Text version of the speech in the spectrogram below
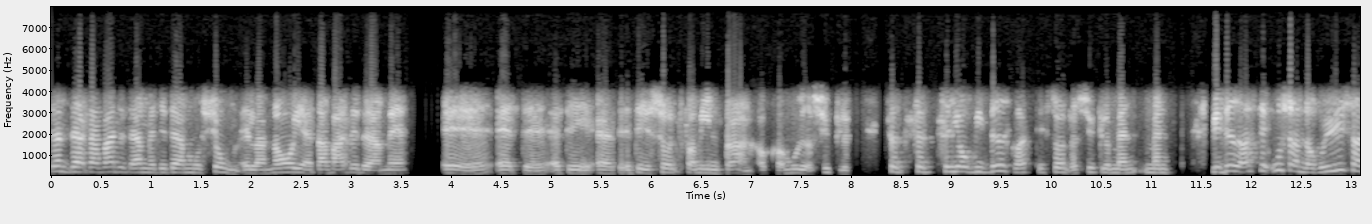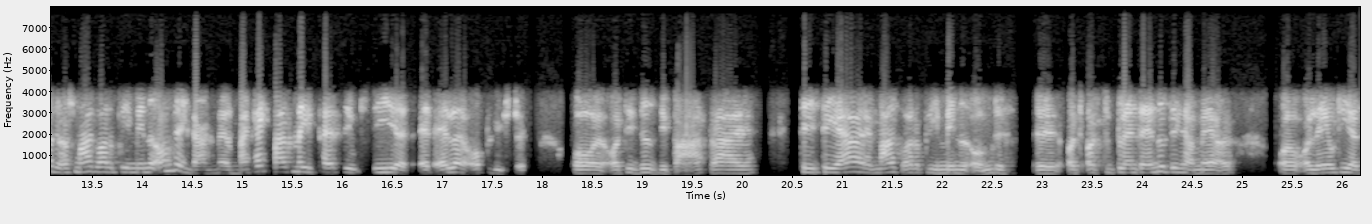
den der, der var det der med det der motion, eller nå ja, der var det der med, øh, at, øh, at, det, at det er sundt for mine børn at komme ud og cykle. Så, så, så jo, vi ved godt, det er sundt at cykle, men, men vi ved også, det er usundt at ryge, så er det også meget godt at blive mindet om det en gang imellem. Man kan ikke bare sådan helt passivt sige, at, at alle er oplyste, og, og det ved vi bare. Der er, det, det er meget godt at blive mindet om det. Øh, og, og blandt andet det her med at, og, at lave de her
